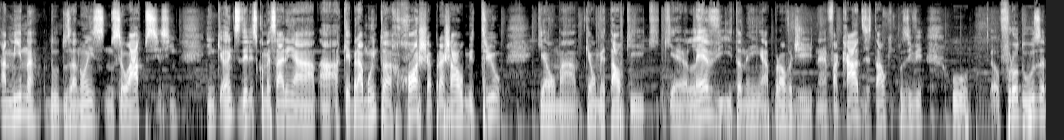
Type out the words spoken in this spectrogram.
a mina do, dos anões no seu ápice, assim, em que antes deles começarem a, a, a quebrar muito a rocha para achar o mitril, que é, uma, que é um metal que, que, que, é leve e também a prova de né, facadas e tal, que inclusive o, o Frodo usa.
